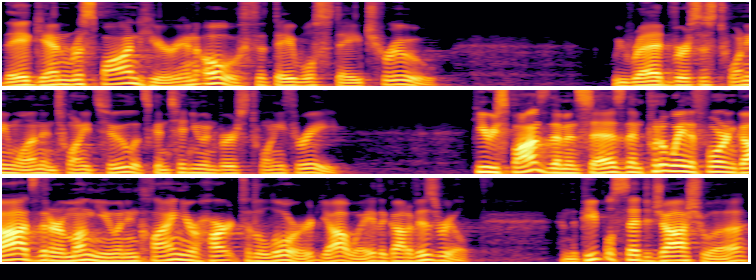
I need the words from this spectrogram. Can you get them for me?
they again respond here in oath that they will stay true. We read verses 21 and 22. Let's continue in verse 23. He responds to them and says, Then put away the foreign gods that are among you and incline your heart to the Lord, Yahweh, the God of Israel. And the people said to Joshua,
